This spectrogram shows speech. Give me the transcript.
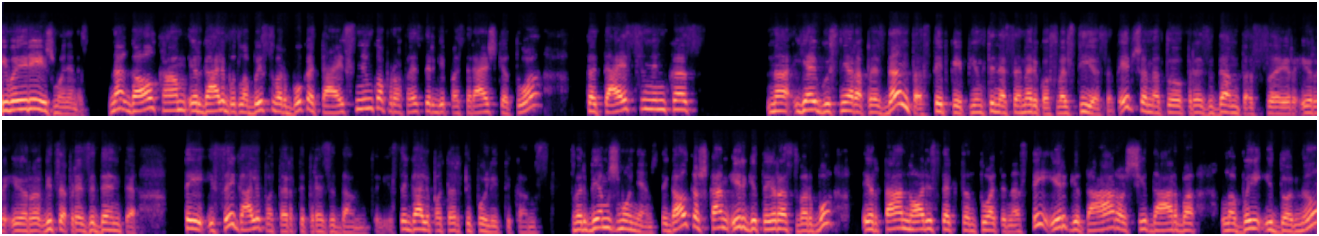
įvairiais žmonėmis. Na, gal kam ir gali būti labai svarbu, kad teisininko profesija irgi pasireiškia tuo, kad teisininkas na jeigu jis nėra prezidentas taip kaip jungtinėse amerikos valstijose taip šiuo metu prezidentas ir ir ir viceprezidentė tai jisai gali patarti prezidentui jisai gali patarti politikams svarbiems žmonėms. Tai gal kažkam irgi tai yra svarbu ir tą norisi akcentuoti nes tai irgi daro šį darbą labai įdomiu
